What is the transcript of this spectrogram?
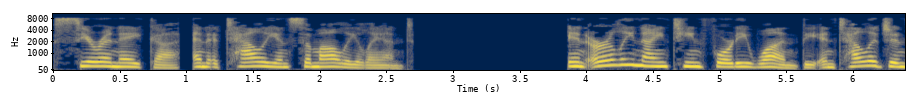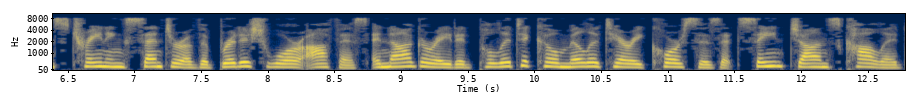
Cyrenaica, and Italian Somaliland. In early 1941 the Intelligence Training Centre of the British War Office inaugurated politico-military courses at St John's College,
